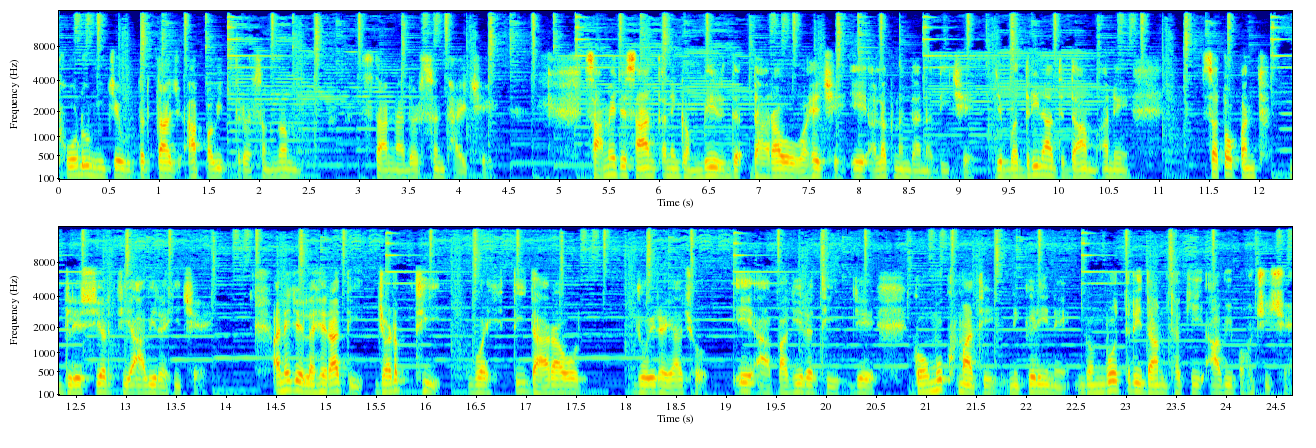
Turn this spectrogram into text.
થોડું નીચે ઉતરતા જ આ પવિત્ર સંગમ સ્થાનના દર્શન થાય છે. સામે જે શાંત અને ગંભીર ધારાઓ વહે છે. એ અલકનંદા નદી છે, જે બદ્રીનાથ ધામ અને સતોપંથ ગ્લેશિયરથી આવી રહી છે. અને જે લહેરાતી ઝડપથી વહેતી ધારાઓ જોઈ રહ્યા છો, એ આ ભાગીરથી જે ગૌમુખમાંથી નીકળીને ગંગોત્રી ધામ થકી આવી પહોંચી છે.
